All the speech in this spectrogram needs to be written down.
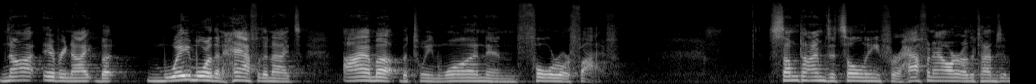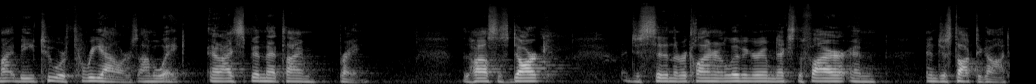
not every night, but way more than half of the nights, I am up between one and four or five. Sometimes it's only for half an hour, other times it might be two or three hours I'm awake, and I spend that time praying. The house is dark. I just sit in the recliner in the living room next to the fire and, and just talk to God.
